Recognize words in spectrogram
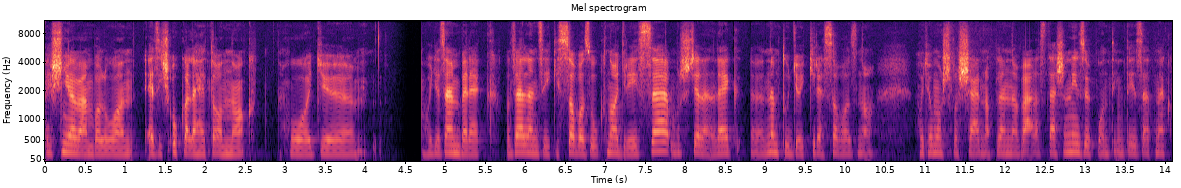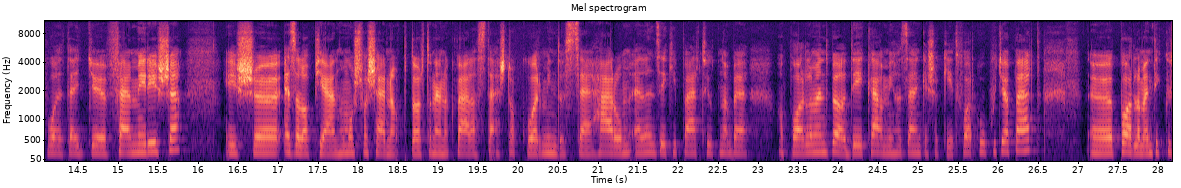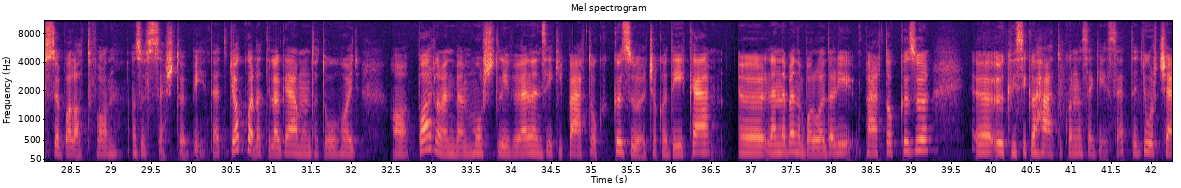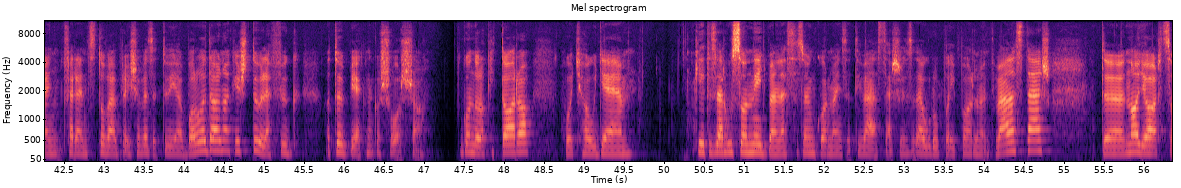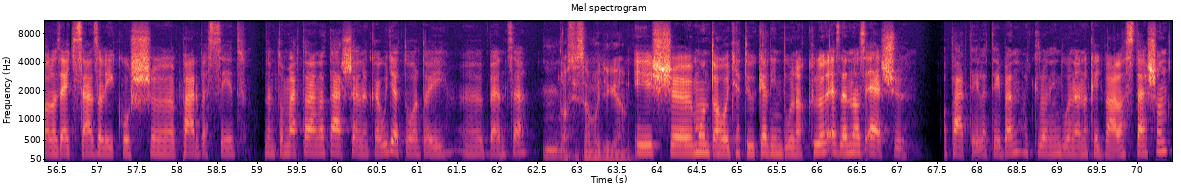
és nyilvánvalóan ez is oka lehet annak, hogy, hogy az emberek, az ellenzéki szavazók nagy része most jelenleg nem tudja, hogy kire szavazna, hogyha most vasárnap lenne a választás. A Nézőpont Intézetnek volt egy felmérése, és ez alapján, ha most vasárnap tartanának választást, akkor mindössze három ellenzéki párt jutna be a parlamentbe, a DK, ami hazánk, és a két farkú kutyapárt, parlamenti küszöb alatt van az összes többi. Tehát gyakorlatilag elmondható, hogy a parlamentben most lévő ellenzéki pártok közül csak a DK lenne benne a baloldali pártok közül, ők viszik a hátukon az egészet. Tehát Gyurcsány Ferenc továbbra is a vezetője a baloldalnak, és tőle függ a többieknek a sorsa. Gondolok itt arra, hogyha ugye 2024-ben lesz az önkormányzati választás és az európai parlamenti választás, nagy arccal az egy százalékos párbeszéd, nem tudom, már talán a társelnöke, ugye, Tordai Bence? Mm, azt hiszem, hogy igen. És mondta, hogy hát ők elindulnak külön, ez lenne az első a párt életében, hogy külön indulnának egy választáson.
